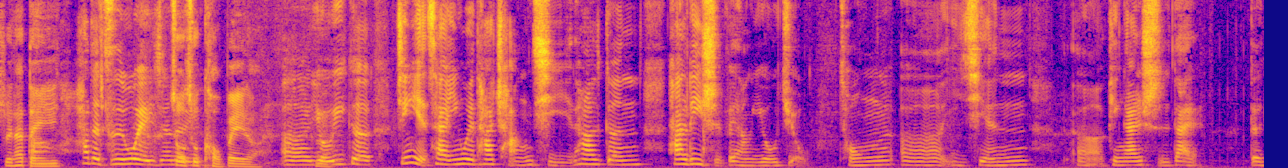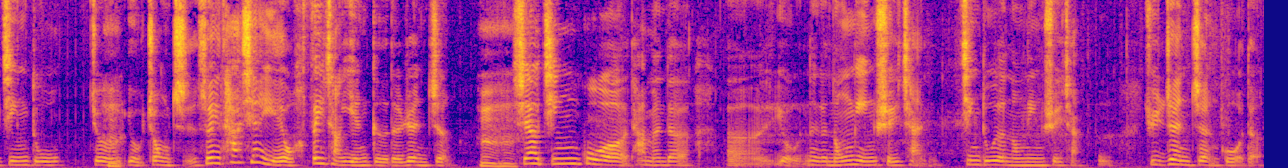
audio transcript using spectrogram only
所以它等于哦它的滋味真的做出口碑了。呃有一个金野菜，因为它长期，它跟它历史非常悠久，从呃以前呃平安时代的京都就有种植，所以它现在也有非常严格的认证。嗯嗯是要经过他们的呃有那个农林水产京都的农林水产部去认证过的，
